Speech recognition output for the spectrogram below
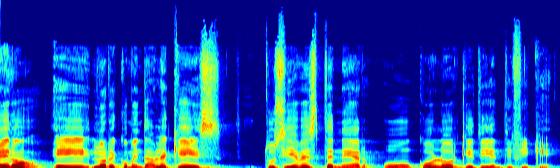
Pero eh, lo recomendable que es, tú sí debes tener un color que te identifique.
